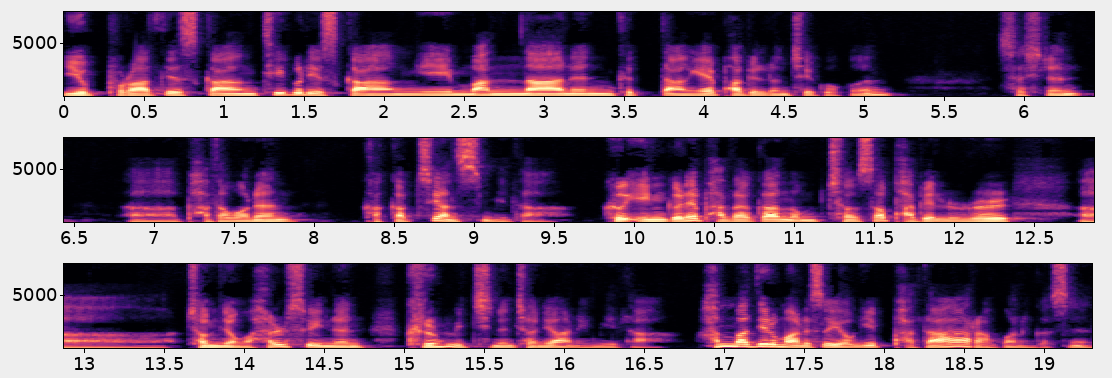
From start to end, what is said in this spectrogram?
유프라테스 강, 티그리스 강이 만나는 그 땅의 바벨론 제국은 사실은 아, 바다와는 가깝지 않습니다. 그 인근에 바다가 넘쳐서 바벨론을 아, 점령할 수 있는 그런 위치는 전혀 아닙니다. 한마디로 말해서 여기 바다라고 하는 것은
